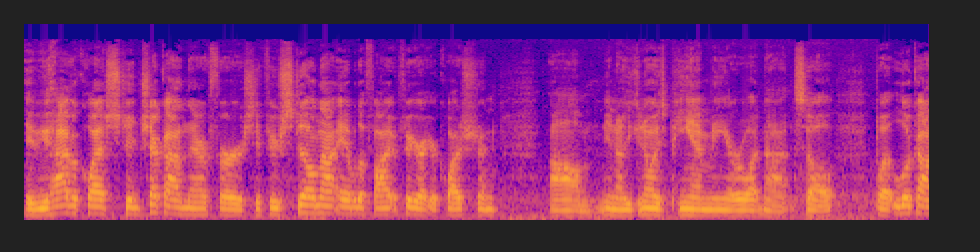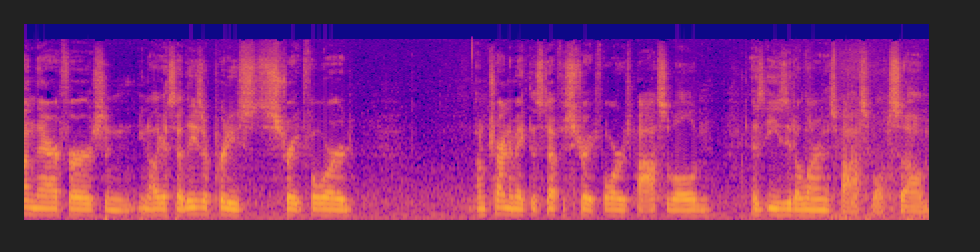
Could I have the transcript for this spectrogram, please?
If you have a question, check on there first. If you're still not able to fi- figure out your question, um, you know, you can always PM me or whatnot. So, but look on there first. And, you know, like I said, these are pretty straightforward. I'm trying to make this stuff as straightforward as possible and as easy to learn as possible. So,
